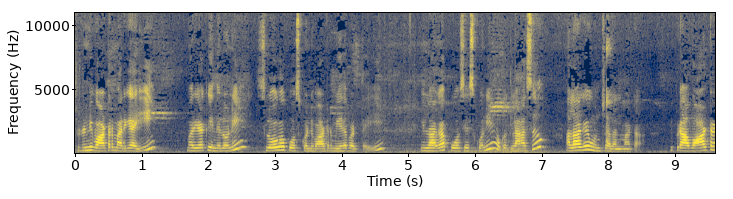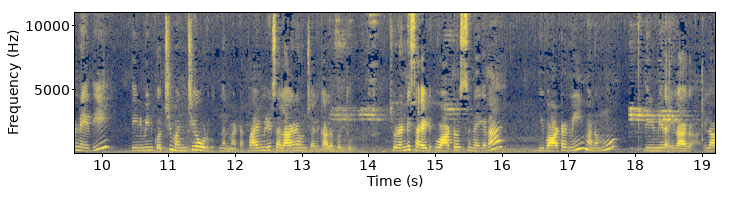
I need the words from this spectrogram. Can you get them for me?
చూడండి వాటర్ మరిగాయి. మరిగాక ఇందులోనే స్లోగా పోసుకోండి వాటర్ మీద పడతాయి. ఇలాగా పోసేసుకొని ఒక గ్లాసు అలాగే ఉంచాలన్నమాట. ఇప్పుడు ఆ వాటర్ అనేది దీని మీదకి వచ్చి మంచిగా ఉడుకుతుంది అనమాట ఫైవ్ మినిట్స్ అలాగనే ఉంచాలి కలపొద్దు. చూడండి సైడ్కి వాటర్ వస్తున్నాయి కదా. ఈ వాటర్ని మనము దీని మీద ఇలాగా ఇలా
